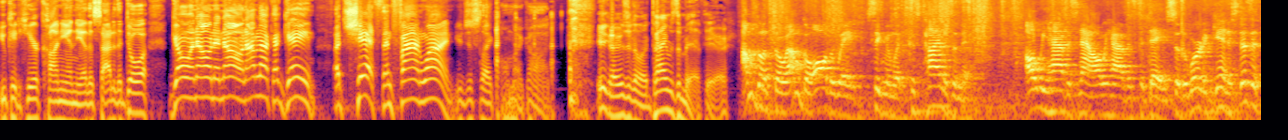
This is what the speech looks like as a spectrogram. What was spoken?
you could hear Kanye on the other side of the door going on and on. I'm like a game, a chess and fine wine. You're just like, oh my God. Here you go. Here's another one. Time is a myth here. I'm going to throw it. I'm going to go all the way, Sigmund, with it, because time is a myth. All we have is now. All we have is today. So the word again, it doesn't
